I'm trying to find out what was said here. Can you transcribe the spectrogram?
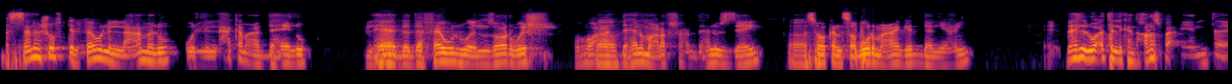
بس أنا شفت الفاول اللي عمله واللي الحكم عداها له اللي هي آه. ده ده فاول وإنذار وش وهو آه. عداها له ما أعرفش عداها له إزاي آه. بس هو كان صبور معاه جدا يعني. ده الوقت اللي كان خلاص بقى يعني أنت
